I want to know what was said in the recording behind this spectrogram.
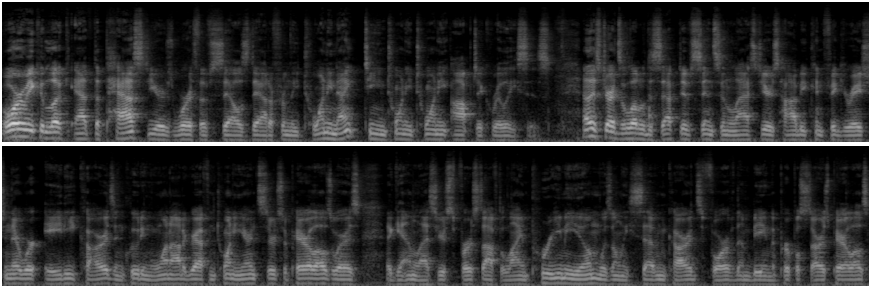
Or we could look at the past year's worth of sales data from the 2019 2020 optic releases. Now, this chart's a little deceptive since in last year's hobby configuration there were 80 cards, including one autograph and 20 inserts or parallels, whereas, again, last year's first off the line premium was only 7 cards, 4 of them being the Purple Stars parallels.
